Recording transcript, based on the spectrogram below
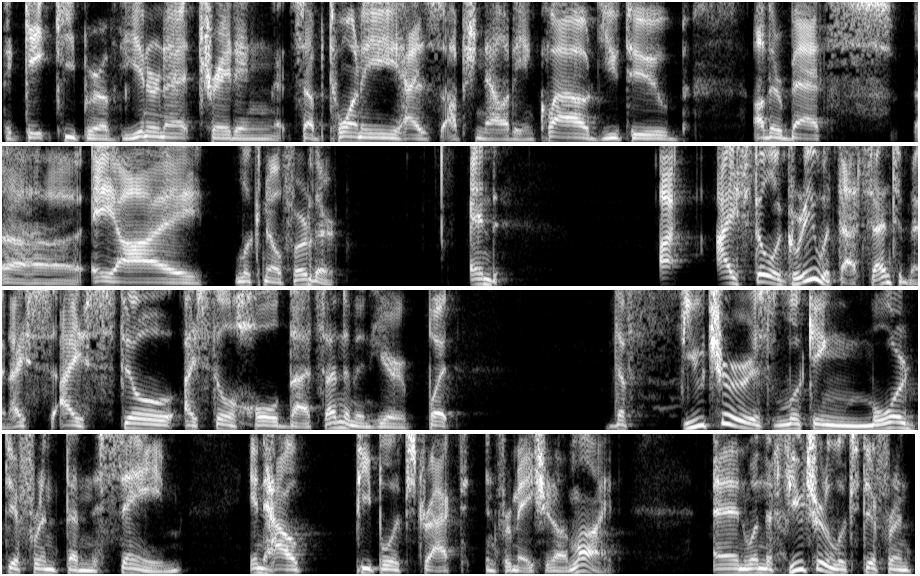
The gatekeeper of the internet trading at sub 20 has optionality in cloud, YouTube, other bets, uh, AI, look no further. And I, I still agree with that sentiment. I, I still, I still hold that sentiment here, but the future is looking more different than the same in how people extract information online. And when the future looks different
